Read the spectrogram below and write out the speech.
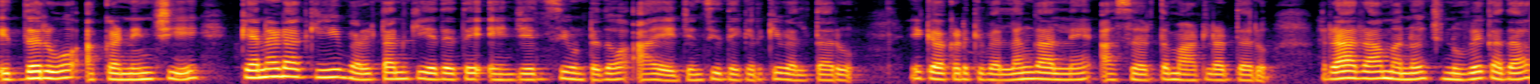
ఇద్దరు అక్కడి నుంచి కెనడాకి వెళ్ళటానికి ఏదైతే ఏజెన్సీ ఉంటుందో ఆ ఏజెన్సీ దగ్గరికి వెళ్తారు. ఇక అక్కడికి వెళ్ళంగానే ఆ సార్తో మాట్లాడతారు. రా రా మనోజ్ నువ్వే కదా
